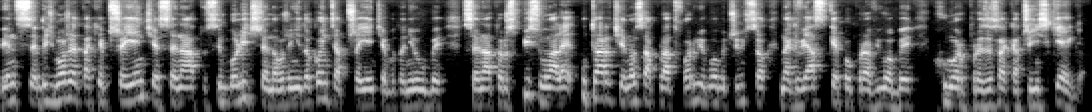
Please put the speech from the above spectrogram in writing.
więc być może takie przejęcie Senatu symboliczne, no może nie do końca przejęcie, bo to nie byłby senator z PiSu, no ale utarcie nosa Platformie byłoby czymś, co na gwiazd poprawiłoby humor prezesa Kaczyńskiego.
